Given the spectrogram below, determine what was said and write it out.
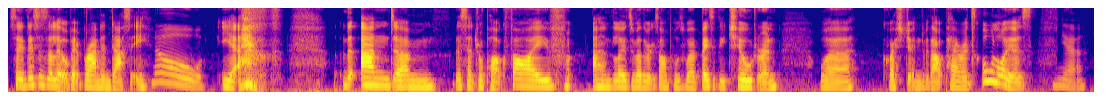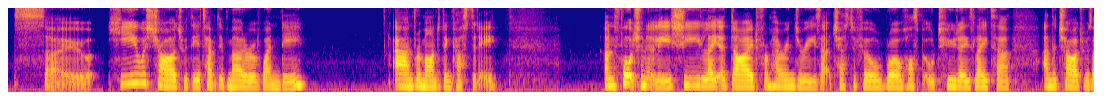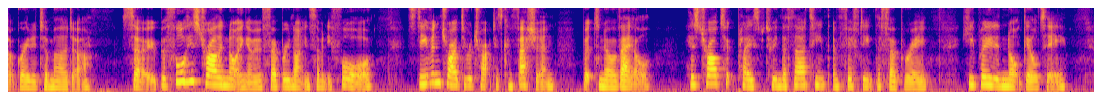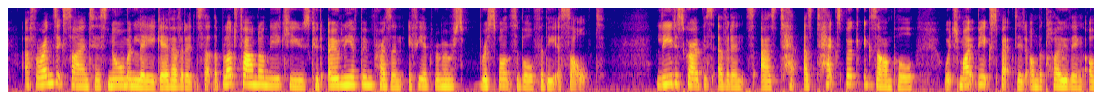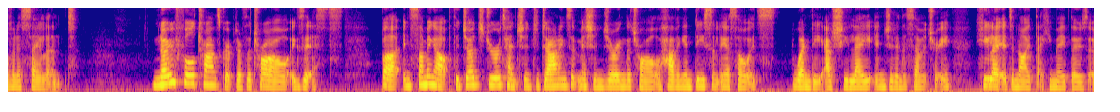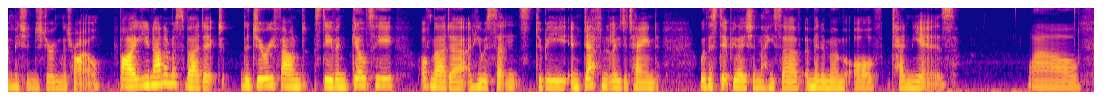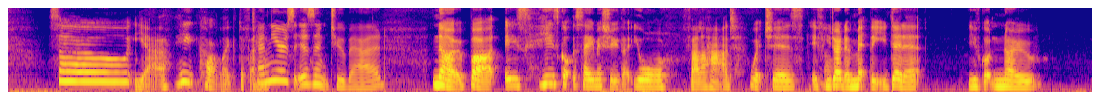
So this is a little bit Brendan Dassey. No. Yeah. the, and um, the Central Park Five, and loads of other examples where basically children were questioned without parents or lawyers. Yeah. So he was charged with the attempted murder of Wendy and remanded in custody. Unfortunately, she later died from her injuries at Chesterfield Royal Hospital two days later, and the charge was upgraded to murder. So, before his trial in Nottingham in February 1974, Stephen tried to retract his confession, but to no avail. His trial took place between the 13th and 15th of February. He pleaded not guilty. A forensic scientist, Norman Lee, gave evidence that the blood found on the accused could only have been present if he had been res- responsible for the assault. Lee described this evidence as te- as textbook example which might be expected on the clothing of an assailant. No full transcript of the trial exists, but in summing up, the judge drew attention to Downing's admission during the trial of having indecently assaulted Wendy as she lay injured in the cemetery. He later denied that he made those admissions during the trial. By unanimous verdict, the jury found Stephen guilty of murder and he was sentenced to be indefinitely detained with a stipulation that he serve a minimum of 10 years. Wow. So, yeah, he can't like defend. 10 years isn't too bad. No, but he's he's got the same issue that your fella had, which is if you oh. don't admit that you did it, you've got no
